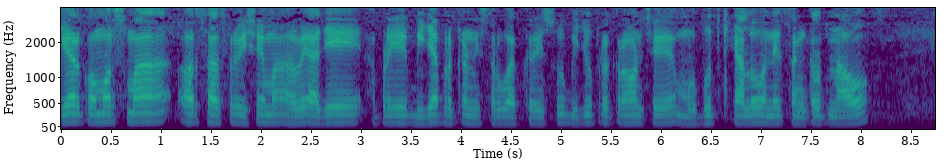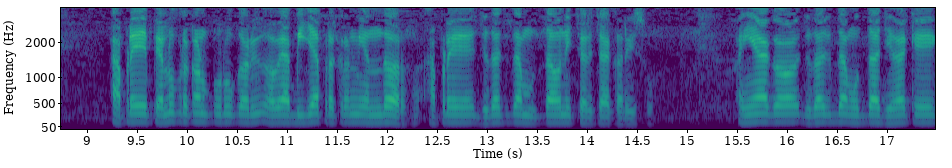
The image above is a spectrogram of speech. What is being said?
અગિયાર કોમર્સમાં અર્થશાસ્ત્ર વિષયમાં હવે આજે આપણે બીજા પ્રકરણની શરૂઆત કરીશું. બીજું પ્રકરણ છે મૂળભૂત ખ્યાલો અને સંકલ્પનાઓ. આપણે પહેલું પ્રકરણ પૂરું કર્યું. હવે આ બીજા પ્રકરણની અંદર આપણે જુદા જુદા મુદ્દાઓની ચર્ચા કરીશું. અહીંયા આગળ જુદા જુદા મુદ્દા જેવા કે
